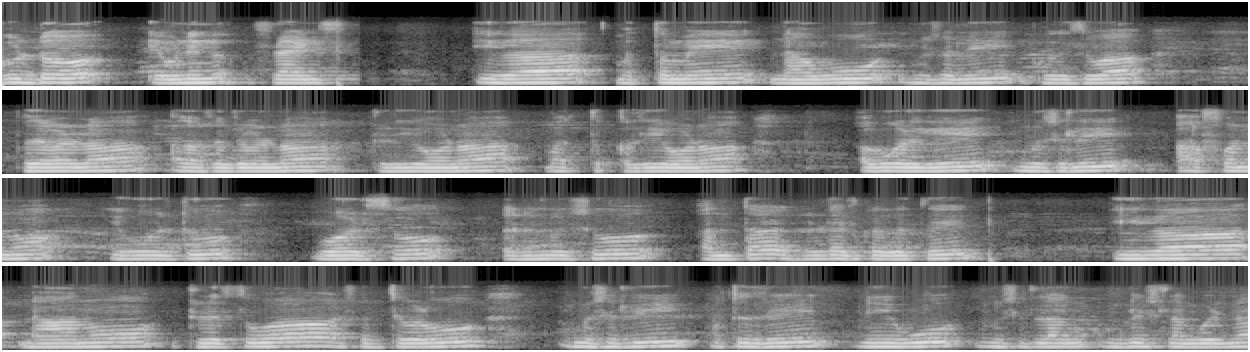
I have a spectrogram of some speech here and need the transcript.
ಗುಡ್ ಈವ್ನಿಂಗ್ ಫ್ರೆಂಡ್ಸ್. ಈಗ ಮತ್ತೊಮ್ಮೆ ನಾವು ಇಂಗ್ಲೀಷಲ್ಲಿ ಉಪಯೋಗಿಸುವ ಪದಗಳನ್ನ, ಅಥವಾ ಶಬ್ದಗಳನ್ನ ತಿಳಿಯೋಣ ಮತ್ತು ಕಲಿಯೋಣ. ಅವುಗಳಿಗೆ ಇಂಗ್ಲೀಷಲ್ಲಿ ಆಫನ್ನು ಯೂಸ್ಡ್ ವರ್ಡ್ಸು ಇಂಗ್ಲೀಷು ಅಂತ ಹೇಳಬೇಕಾಗುತ್ತೆ ಈಗ ನಾನು ತಿಳಿಸುವ ಶಬ್ದಗಳು ಇಂಗ್ಲೀಷಲ್ಲಿ ಗೊತ್ತಿದ್ದರೆ ನೀವು ಇಂಗ್ಲೀಷ್ ಲ್ಯಾಂಗ್ ಇಂಗ್ಲೀಷ್ ಲ್ಯಾಂಗ್ವೇಜ್ನ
